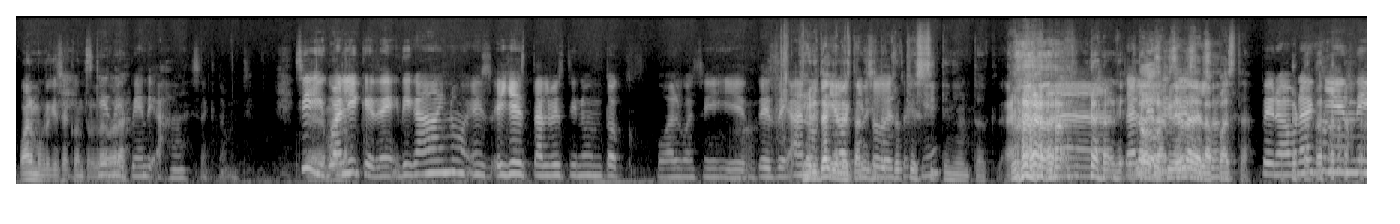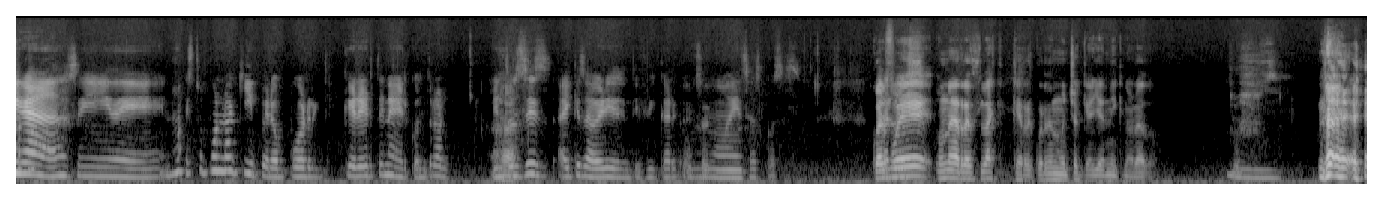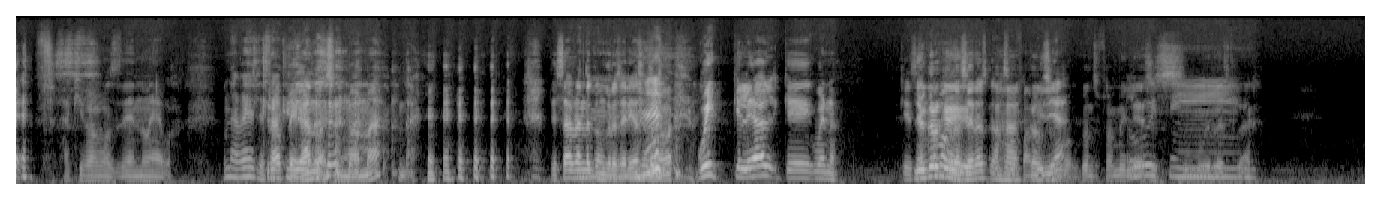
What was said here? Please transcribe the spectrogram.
O a lo mejor que sea Es que controladora. depende, ajá, exactamente. Sí, Eh, igual bueno. y que de- diga, ay, no, es, ella es- tal vez tiene un toque o algo así. Y Ajá. desde, ah, no, ahorita que lo están diciendo, creo esto que aquí. sí tenía un toque. Ah, tal la, de vez es la de la pasta. Pero habrá quien diga así de, no, esto ponlo aquí, pero por querer tener el control. Entonces hay que saber identificar como Exacto. esas cosas. ¿Cuál Tal fue vez. una red flag que recuerden mucho que hayan ignorado? Mm. Aquí vamos de nuevo. Una vez le Creo estaba que ya- pegando a su mamá. le estaba hablando con groserías a Mm. su mamá. Güey, que le hable, que bueno, que sean Yo creo como que groseros con ajá, su familia. Con su, con su familia, Uy, eso es muy red sí. flag.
